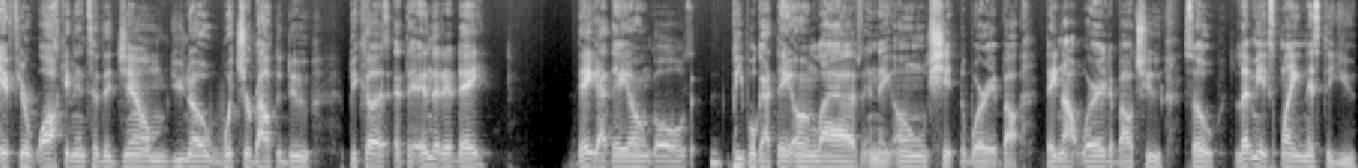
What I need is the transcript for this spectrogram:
if you're walking into the gym, you know what you're about to do because at the end of the day, they got their own goals. People got their own lives and their own shit to worry about. They not worried about you. So let me explain this to you.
